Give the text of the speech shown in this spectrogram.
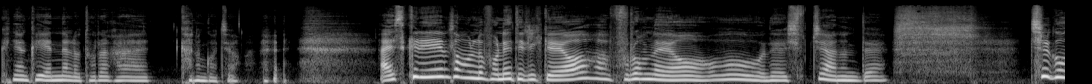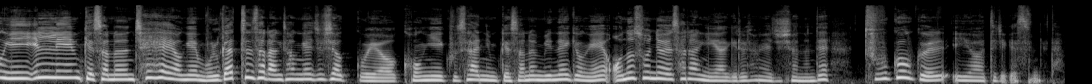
그냥 그 옛날로 돌아가, 가는 거죠. 아이스크림 선물로 보내드릴게요. 아, 부럽네요. 오, 네, 쉽지 않은데. 7021님께서는 최혜영의 물 같은 사랑 청해 주셨고요. 0294님께서는 민혜경의 어느 소녀의 사랑 이야기를 청해 주셨는데 두 곡을 이어드리겠습니다.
